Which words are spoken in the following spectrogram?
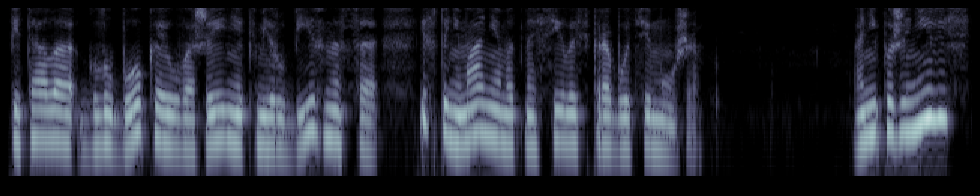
питала глубокое уважение к миру бизнеса и с пониманием относилась к работе мужа. Они поженились,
